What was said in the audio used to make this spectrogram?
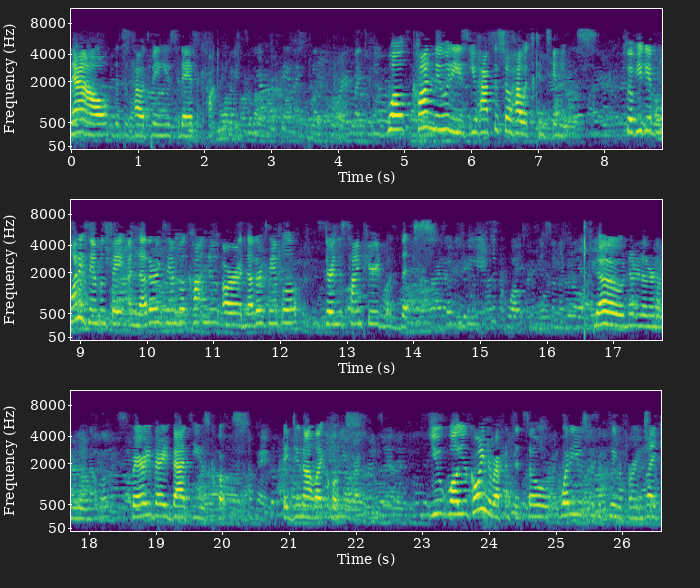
Now, this is how it's being used today as a continuity. Well, continuities, you have to show how it's continuous. So if you give one example and say another example of continu- or another example during this time period was this. So could we use a quote from this one, No, no, no, no, no, no, no, no. Very, very bad to use quotes. Okay. They do not like quotes. you well, you're going to reference it. So what are you specifically referring to? Like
